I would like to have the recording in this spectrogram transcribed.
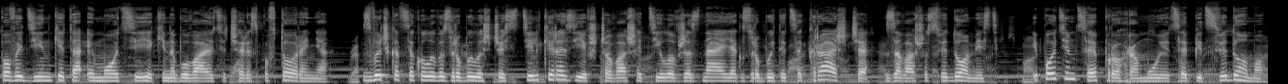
поведінки та емоції, які набуваються через повторення. Звичка це коли ви зробили щось стільки разів, що ваше тіло вже знає, як зробити це краще за вашу свідомість, і потім це програмується підсвідомо.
